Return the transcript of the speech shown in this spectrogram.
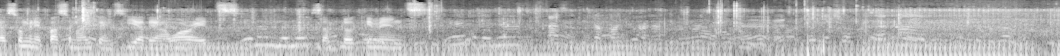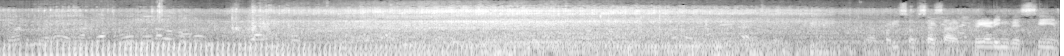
There are so many personal items here. There are warrants, some documents. The police officers are clearing the scene.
